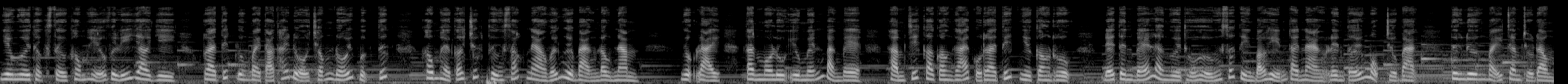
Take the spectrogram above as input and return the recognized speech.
Nhiều người thực sự không hiểu vì lý do gì, Ratit luôn bày tỏ thái độ chống đối bực tức, không hề có chút thương xót nào với người bạn lâu năm. Ngược lại, Tanmo luôn yêu mến bạn bè, thậm chí coi con gái của Ratit như con ruột, để tên bé là người thụ hưởng số tiền bảo hiểm tai nạn lên tới 1 triệu bạc, tương đương 700 triệu đồng.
